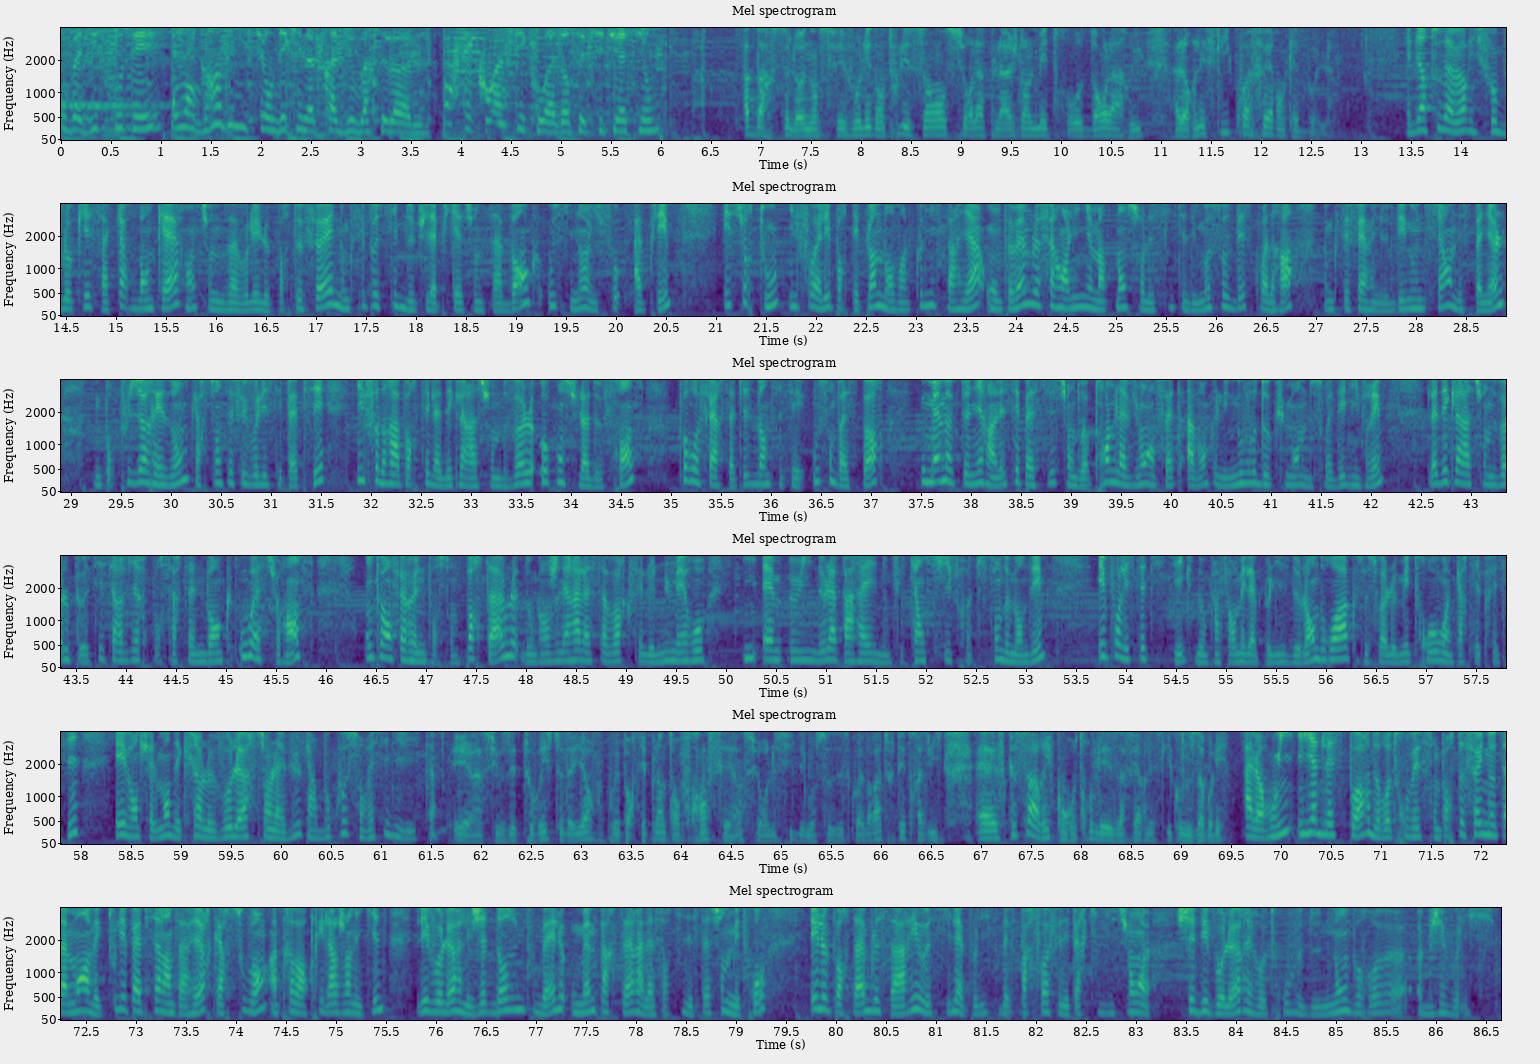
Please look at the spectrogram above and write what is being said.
On va discuter la grande émission d'Equinox Radio Barcelone. On fait quoi On fait quoi dans cette situation à Barcelone, on se fait voler dans tous les sens, sur la plage, dans le métro, dans la rue. Alors Leslie, quoi faire en cas de vol? Eh bien, tout d'abord, il faut bloquer sa carte bancaire hein, si on nous a volé le portefeuille. Donc, c'est possible depuis l'application de sa banque ou sinon, il faut appeler. Et surtout, il faut aller porter plainte dans un commissariat où on peut même le faire en ligne maintenant sur le site des Mossos d'Esquadra. Donc c'est faire une denuncia en espagnol. Donc pour plusieurs raisons, car si on s'est fait voler ses papiers, il faudra apporter la déclaration de vol au consulat de France pour refaire sa pièce d'identité ou son passeport, ou même obtenir un laissez-passer si on doit prendre l'avion en fait avant que les nouveaux documents ne soient délivrés. La déclaration de vol peut aussi servir pour certaines banques ou assurances. On peut en faire une pour son portable, donc en général à savoir que c'est le numéro IMEI de l'appareil, donc les 15 chiffres qui sont demandés et pour les statistiques, donc informer la police de l'endroit, que ce soit le métro ou un quartier précis, et éventuellement décrire le voleur si on l'a vu, car beaucoup sont récidivistes. Et euh, si vous êtes touriste d'ailleurs, vous pouvez porter plainte en français hein, sur le site des Mossos Esquadra, tout est traduit. Est-ce que ça arrive qu'on retrouve les affaires, Leslie, qu'on nous a volées? Alors oui, il y a de l'espoir de retrouver son portefeuille notamment avec tous les papiers à l'intérieur, car souvent, après avoir pris l'argent liquide, les voleurs les jettent dans une poubelle ou même par terre à la sortie des stations de métro. Et le portable, ça arrive aussi, la police parfois fait des perquisitions euh, chez des voleurs et retrouvent de nombreux euh, objets volés.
